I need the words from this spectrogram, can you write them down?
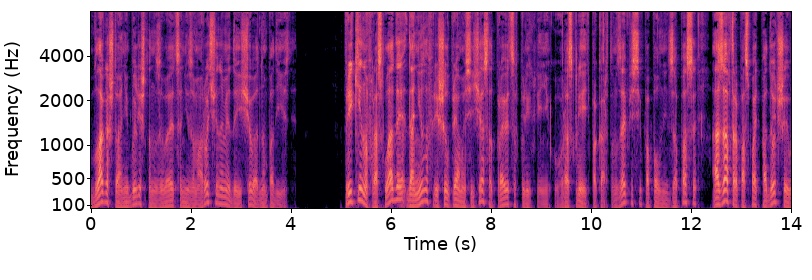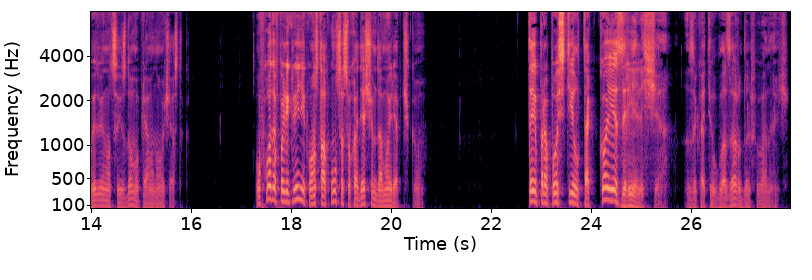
Благо, что они были, что называется, незамороченными, да еще в одном подъезде. Прикинув расклады, Данилов решил прямо сейчас отправиться в поликлинику, расклеить по картам записи, пополнить запасы, а завтра поспать подольше и выдвинуться из дома прямо на участок. У входа в поликлинику он столкнулся с уходящим домой Рябчиковым. «Ты пропустил такое зрелище!» — закатил глаза Рудольф Иванович.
